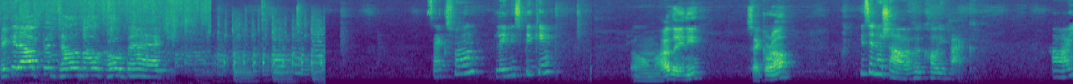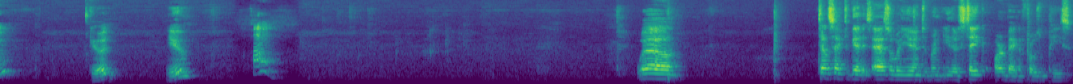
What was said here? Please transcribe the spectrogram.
Pick it up and tell him I'll call back. Zach's phone? Lainey speaking? Um, hi Lainey. Zach around? He's in the shower, he'll call you back. How are you? Good. You? Fine. Well, Zach to get his ass over here and to bring either a steak or a bag of frozen peas.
